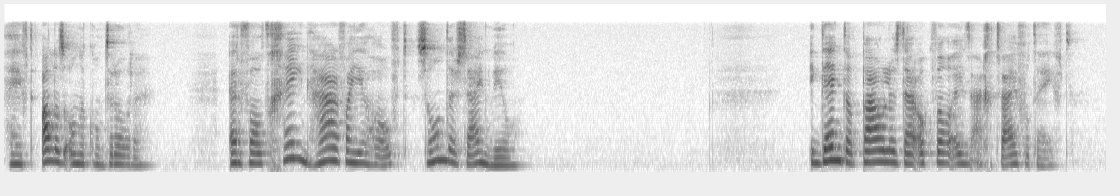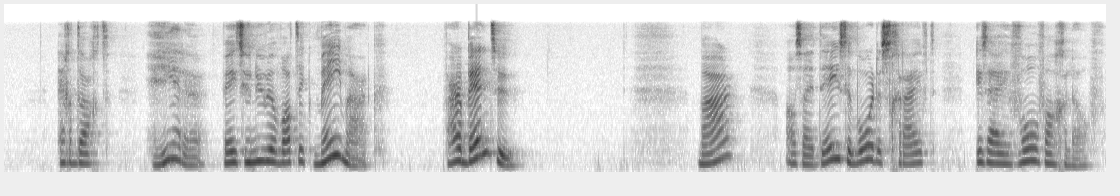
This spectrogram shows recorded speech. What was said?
heeft alles onder controle. Er valt geen haar van je hoofd zonder zijn wil. Ik denk dat Paulus daar ook wel eens aan getwijfeld heeft. En gedacht: Heere, weet u nu wel wat ik meemaak? Waar bent u? Maar als hij deze woorden schrijft, is hij vol van geloof.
